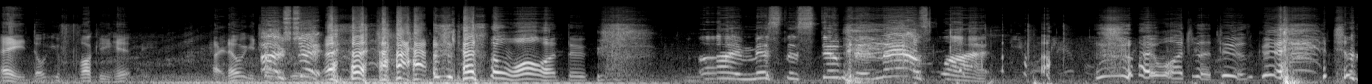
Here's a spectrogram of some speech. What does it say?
Hey, don't you fucking hit me. I know what you're Oh, trying do. shit! That's the wall dude. I missed the stupid nail slot. I watched that too. It's good.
